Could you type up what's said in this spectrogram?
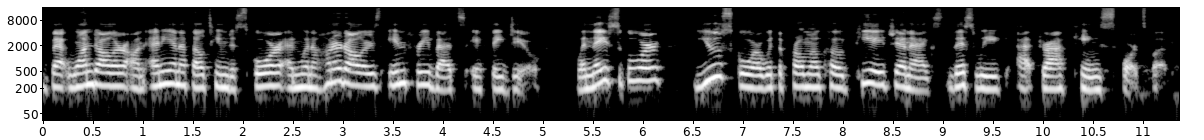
Bet $1 on any NFL team to score and win $100 in free bets if they do. When they score, you score with the promo code PHNX this week at DraftKings Sportsbook.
